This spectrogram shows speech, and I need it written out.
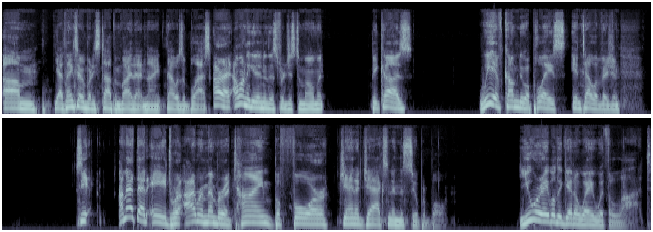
Um, yeah, thanks everybody stopping by that night. That was a blast. All right, I want to get into this for just a moment because we have come to a place in television. See, I'm at that age where I remember a time before Janet Jackson in the Super Bowl. You were able to get away with a lot.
